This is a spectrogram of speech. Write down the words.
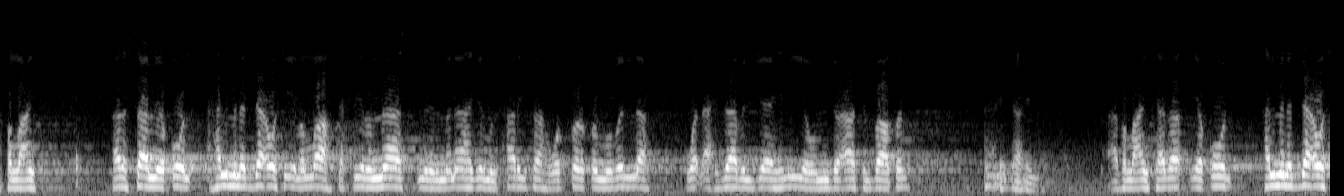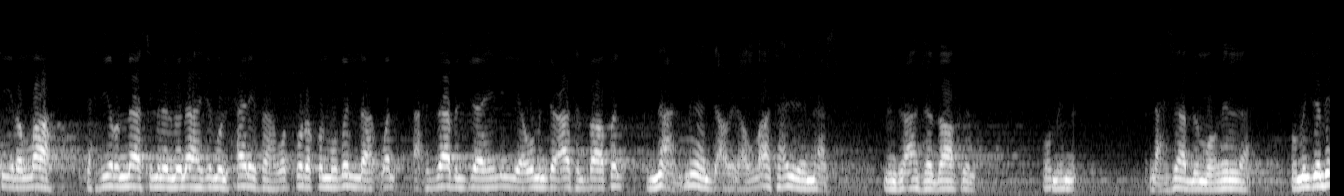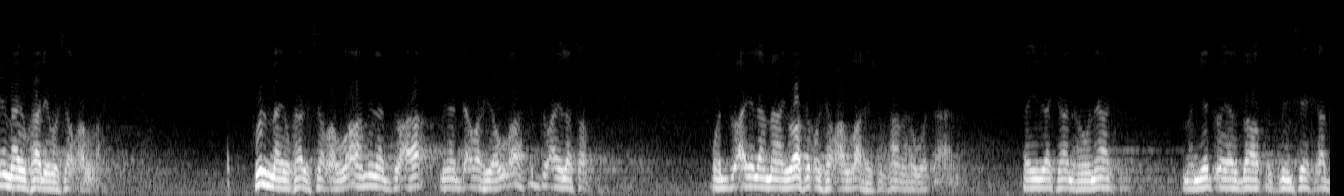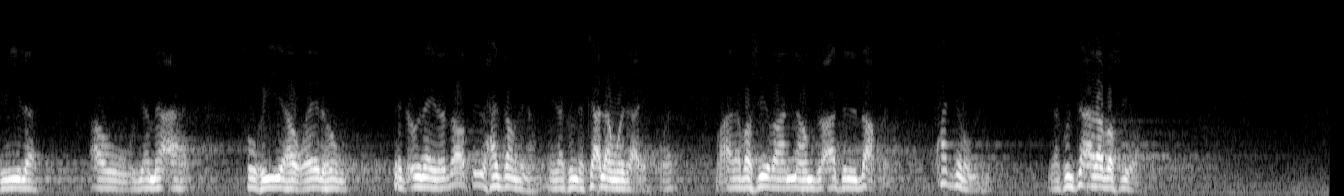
عفى الله عنك. هذا السائل يقول هل من الدعوة إلى الله تحذير الناس من المناهج المنحرفة والطرق المضلة والأحزاب الجاهلية ومن دعاة الباطل؟ عفى الله عنك. هذا يقول هل من الدعوة إلى الله تحذير الناس من المناهج المنحرفة والطرق المضلة والأحزاب الجاهلية ومن دعاة الباطل؟ نعم من الدعوة إلى الله تحذير الناس من دعاة الباطل ومن الأحزاب المضلة ومن جميع ما يخالف شرع الله. كل ما يخالف شرع الله من الدعاء من الدعوة إلى الله الدعاء إلى تركه. والدعاء إلى ما يوافق شرع الله سبحانه وتعالى. فإذا كان هناك من يدعو إلى الباطل من شيخ قبيلة أو جماعة صوفية أو غيرهم يدعون إلى الباطل يحذر منهم إذا كنت تعلم ذلك وعلى بصيرة أنهم دعاة للباطل حذروا منهم. إذا كنت على بصيرة.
